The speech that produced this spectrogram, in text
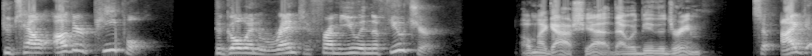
to tell other people to go and rent from you in the future? Oh my gosh, yeah, that would be the dream. So I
